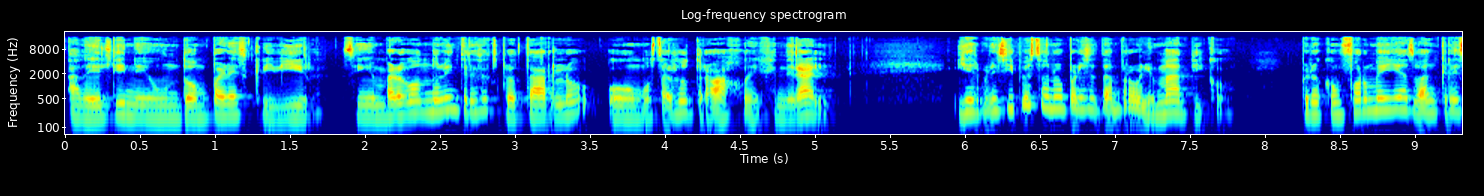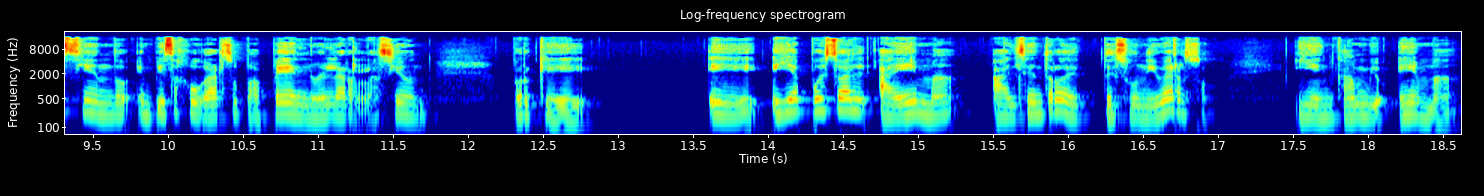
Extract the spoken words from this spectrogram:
Adele tiene un don para escribir, sin embargo no le interesa explotarlo o mostrar su trabajo en general. Y al principio esto no parece tan problemático, pero conforme ellas van creciendo empieza a jugar su papel ¿no? en la relación, porque eh, ella ha puesto a Emma al centro de, su universo, y en cambio Emma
